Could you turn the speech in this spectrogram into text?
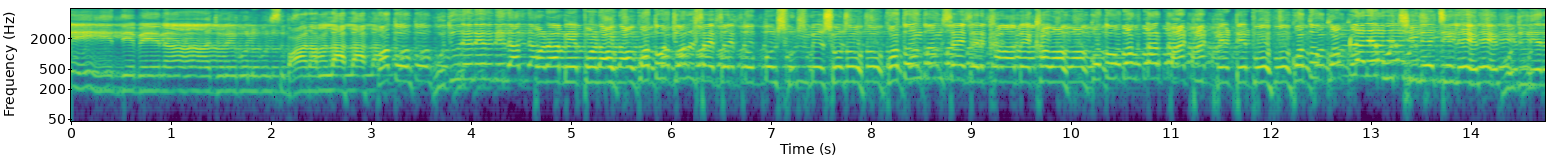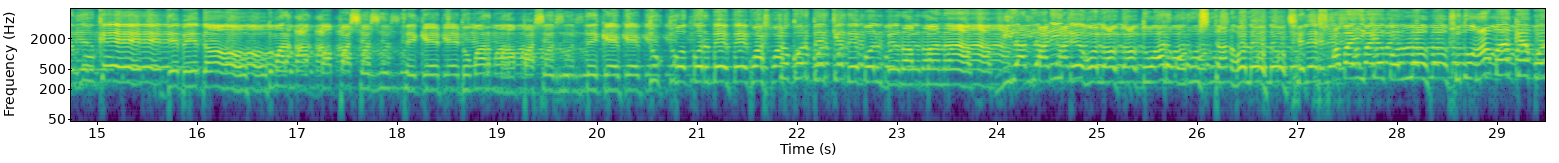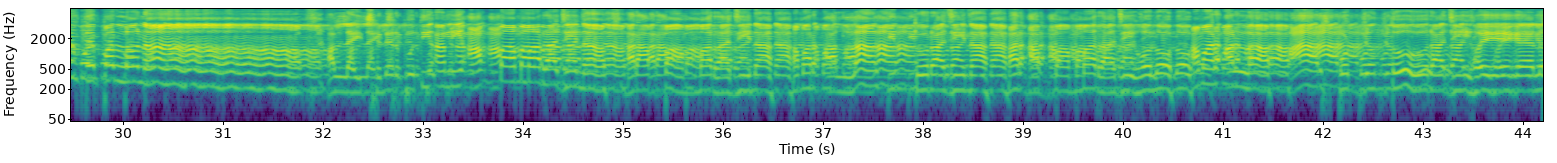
দেবে না। জোরে বলুন, সুবহানাল্লাহ। কত হুজুরের মিলাদ পড়াবে, পড়াও। কত জলসায় বক্তব্য শুনবে, শোনো। কত ইমাম সাহেবের খাওয়াবে, খাওয়াও। কত বক্তার পার্টি পেটে পো। কত কমলা লেবু ছিলে হুজুরের মুখে দেবে দাও। তোমার আব্বা পাশের রুম থেকে, তোমার মা পাশের রুম থেকে দুঃখ করবে, কষ্ট করবে, কেঁদে বলবে, রব্বানা, মিলাদ বাড়িতে হলো, দোয়ার অনুষ্ঠান হলো, ছেলে সবাইকে বলল, শুধু আমাকে বলতে পারল না। আল্লাহ ছেলের প্রতি আমি আব্বা আম্মা রাজি না, আর আব্বা আম্মা রাজি না। আমার আল্লাহ কিন্তু রাজি না, আর আব্বা আম্মা রাজি হলো। আমার আল্লাহ আর পর্যন্ত রাজি হয়ে গেল।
